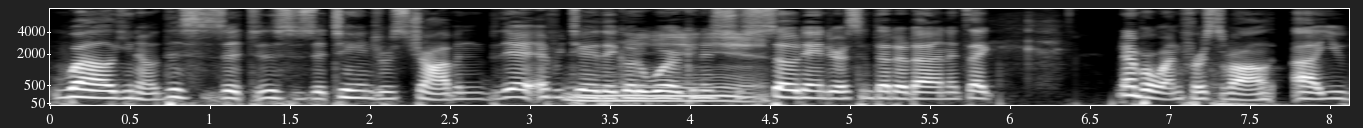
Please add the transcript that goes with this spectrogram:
well you know this is a this is a dangerous job and every day they go to work and it's just so dangerous and da da da. And it's like number one first of all uh you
